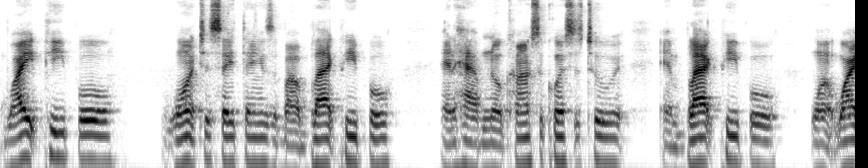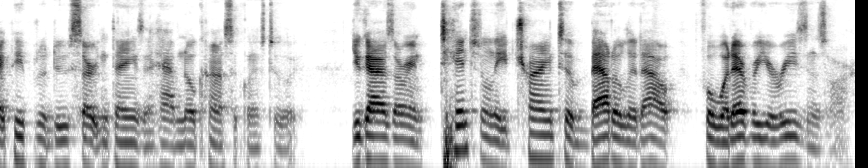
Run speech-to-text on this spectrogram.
White people want to say things about black people and have no consequences to it. And black people want white people to do certain things and have no consequence to it. You guys are intentionally trying to battle it out for whatever your reasons are.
